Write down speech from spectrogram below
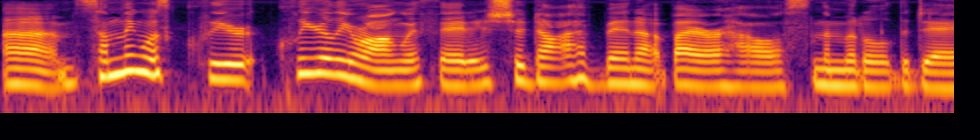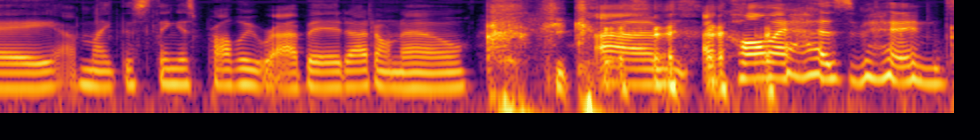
Um, something was clear, clearly wrong with it. It should not have been up by our house in the middle of the day. I'm like, this thing is probably rabid. I don't know. Um, I call my husband,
